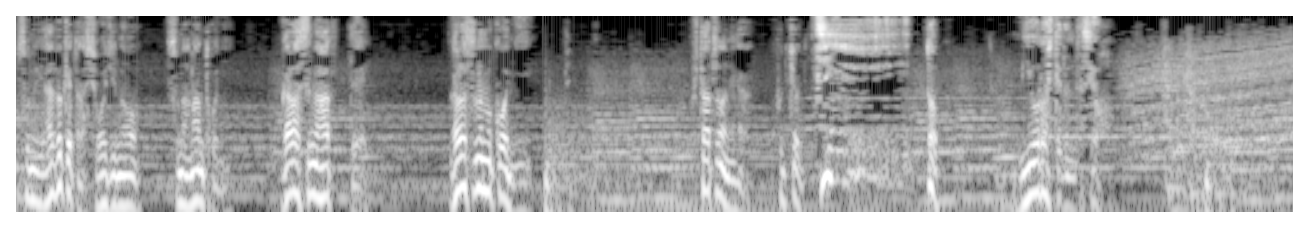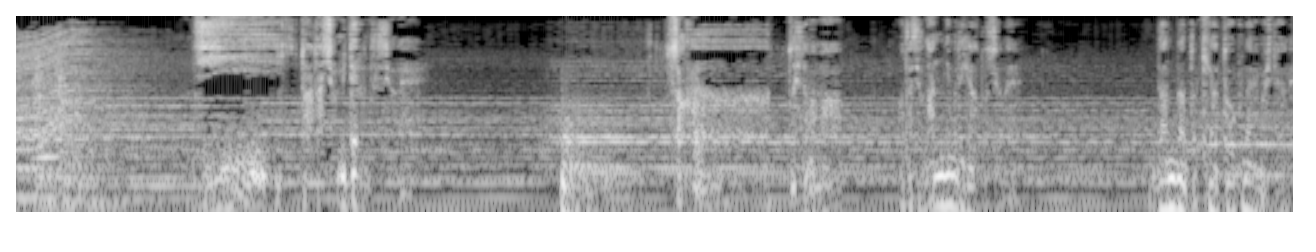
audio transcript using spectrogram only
その破けた障子のその穴のとこにガラスがあって、ガラスの向こうに、二つの目がこっちをじーっと見下ろしてるんですよ。じーっと私を見てるんですよね。ザクーッとしたまま、私は何にもできなかったですよね。だんだんと気が遠くなりましたよね。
